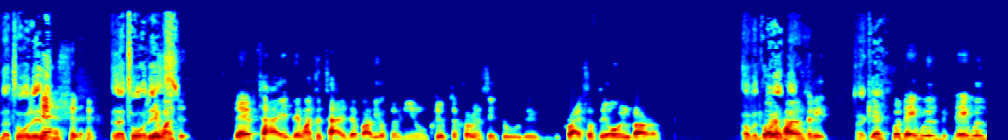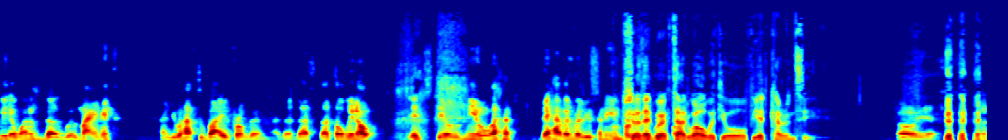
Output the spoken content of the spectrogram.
That's all it is. Yes. that's all it they is. Want to, they have tied, they want to tie the value of the new cryptocurrency to the, the price of the oil barrel. Of an but oil apparently, barrel. Okay. Yes, but they will be, they will be the ones that will mine it, and you have to buy it from them. That, that's that's all we know. It's still new. they haven't released any. I'm sure that worked out well with your fiat currency. Oh yeah.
